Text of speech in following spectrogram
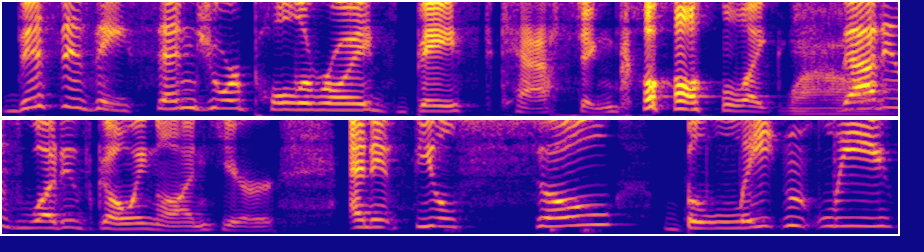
this is a send your polaroids based casting call. like Wow. that is what is going on here. And it feels so blatantly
